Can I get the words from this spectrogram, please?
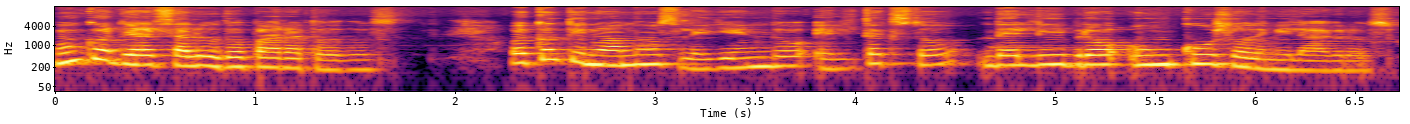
Un cordial saludo para todos. Hoy continuamos leyendo el texto del libro Un curso de milagros.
